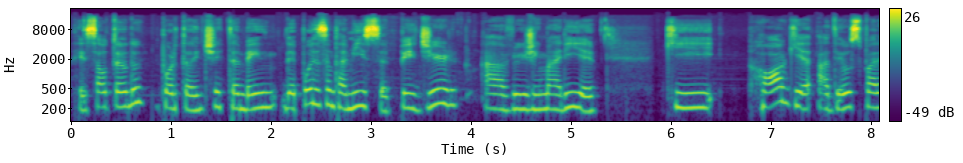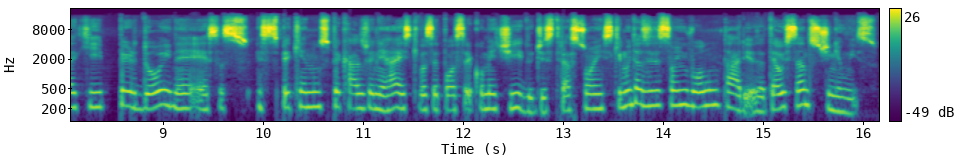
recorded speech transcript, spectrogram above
Ressaltando, importante, também depois da Santa Missa, pedir à Virgem Maria que rogue a Deus para que perdoe né, essas, esses pequenos pecados veniais que você possa ter cometido, distrações, que muitas vezes são involuntárias. Até os santos tinham isso.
